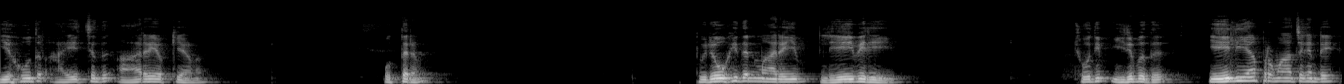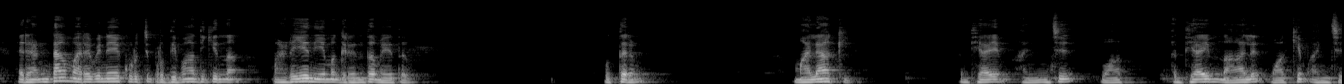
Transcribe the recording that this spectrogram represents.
യഹൂദർ അയച്ചത് ആരെയൊക്കെയാണ്? ഉത്തരം പുരോഹിതന്മാരെയും ലേവരെയും ചോദ്യം ഇരുപത് ഏലിയ പ്രവാചകന്റെ രണ്ടാം വരവിനെക്കുറിച്ച് പ്രതിപാദിക്കുന്ന പഴയ നിയമ ഗ്രന്ഥമേത് ഉത്തരം മലാക്കി അധ്യായം അഞ്ച് വാ അധ്യായം നാല് വാക്യം അഞ്ച്.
